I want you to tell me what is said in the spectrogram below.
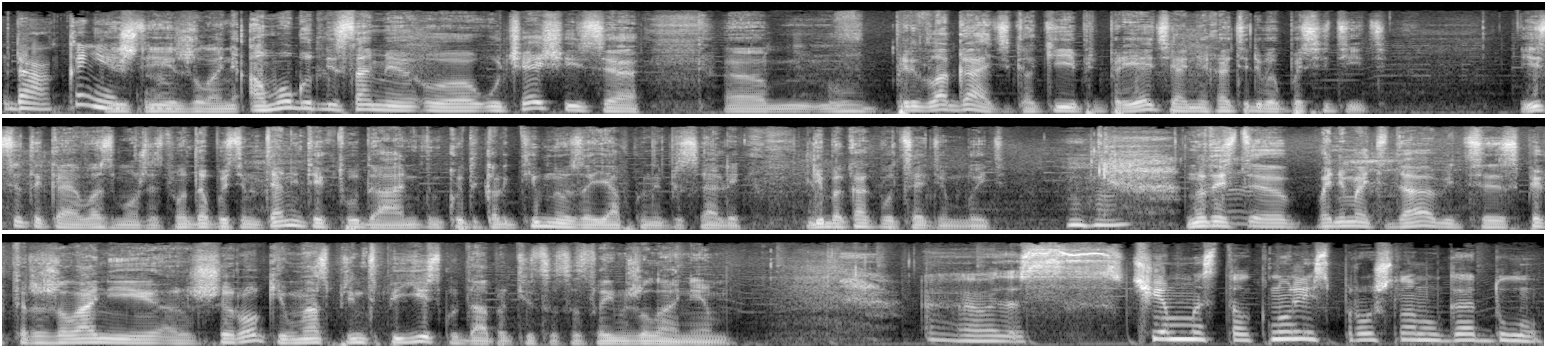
да, конечно. Если есть желание. А могут ли сами э, учащиеся э, предлагать, какие предприятия они хотели бы посетить? Есть ли такая возможность? Вот, допустим, тянете их туда, они там какую-то коллективную заявку написали. Либо как вот с этим быть? Мгм. Ну, то есть, э, понимаете, да, ведь э, спектр желаний э, широкий, у нас, в принципе, есть куда обратиться со своим желанием. Э, С чем мы столкнулись в прошлом году?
